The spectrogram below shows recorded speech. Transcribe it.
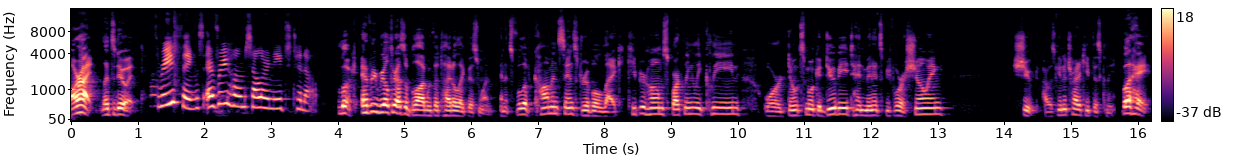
All right, let's do it. Three things every home seller needs to know. Look, every realtor has a blog with a title like this one, and it's full of common sense drivel like keep your home sparklingly clean or don't smoke a doobie 10 minutes before a showing. Shoot, I was gonna try to keep this clean. But hey,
